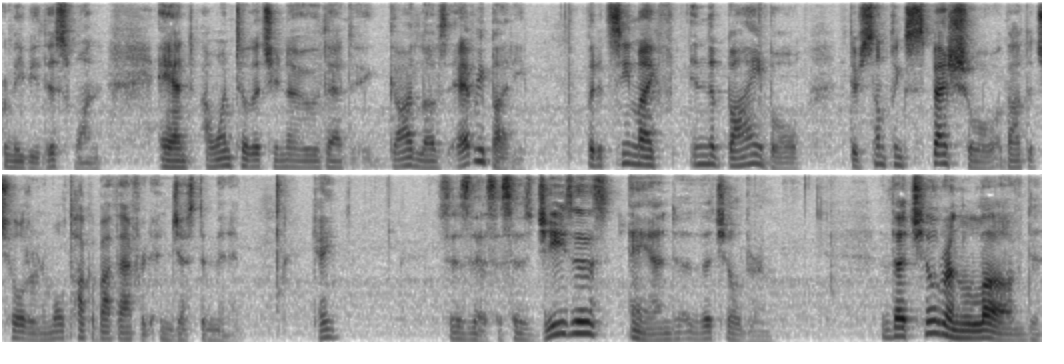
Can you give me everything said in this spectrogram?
or maybe this one. And I want to let you know that God loves everybody. But it seemed like in the Bible, there's something special about the children, and we'll talk about that for in just a minute. Okay? It says this it says, Jesus and the children. The children loved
